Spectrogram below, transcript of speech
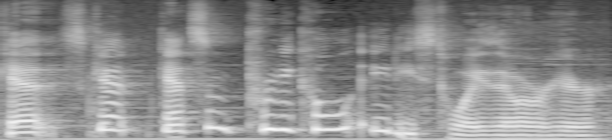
got, got, got some pretty cool 80s toys over here.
